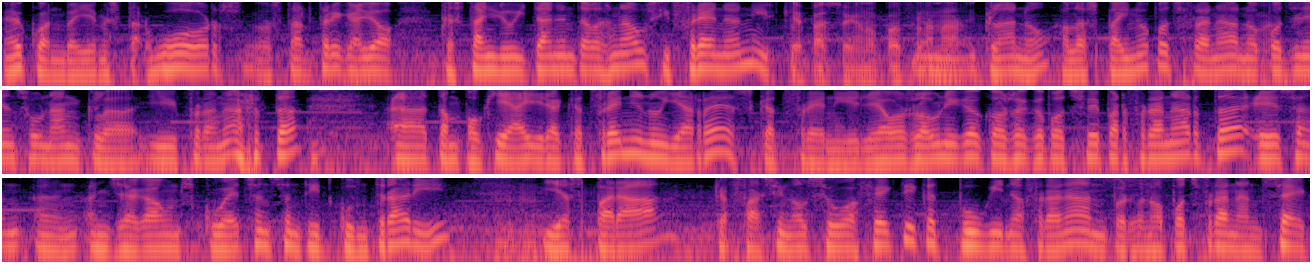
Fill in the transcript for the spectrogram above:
Eh? Quan veiem Star Wars o Star Trek, allò que estan lluitant entre les naus i frenen i Què passa, que no pot frenar? Mm, Clar, no. A l'espai no pots frenar, no pots llançar un ancle i frenar-te. Eh, tampoc hi ha aire que et freni, no hi ha res que et freni. Llavors, l'única cosa que pots fer per frenar-te és en, en, engegar uns coets en sentit contrari i esperar que facin el seu efecte i que et puguin anar frenant, però no pots frenar en sec.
